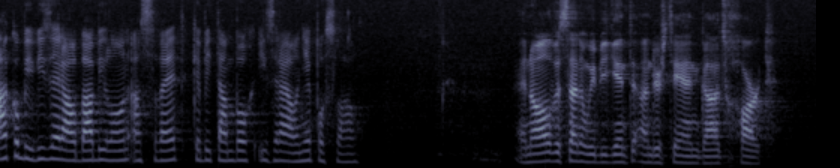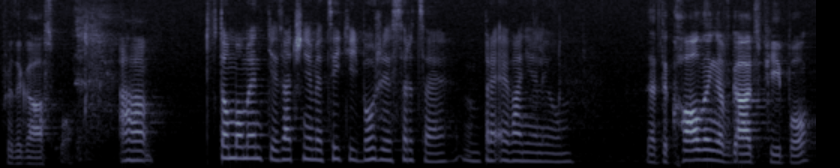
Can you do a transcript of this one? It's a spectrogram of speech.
Ako by vyzeral Babylon a svet, keby tam Boh Izrael neposlal? And all of a sudden, we begin to understand God's heart for the gospel. A tom momente začneme cítiť Božie srdce pre evanelium. That the calling of God's people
